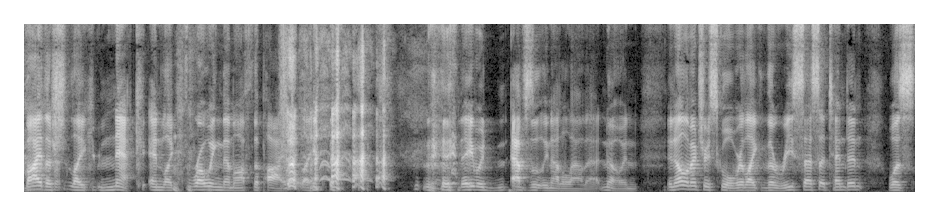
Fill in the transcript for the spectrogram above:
by the sh- like neck and like throwing them off the pile. Like they would absolutely not allow that. No, in in elementary school, where like the recess attendant was,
